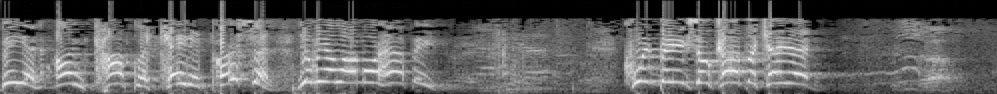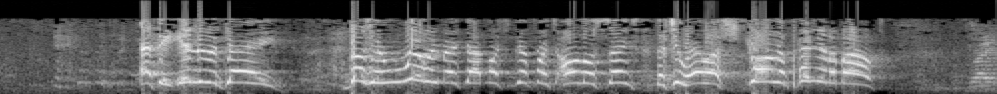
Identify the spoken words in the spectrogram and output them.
Be an uncomplicated person. You'll be a lot more happy. Quit being so complicated. At the end of the day, does it really make that much difference? All those things that you have a strong opinion about. Right.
